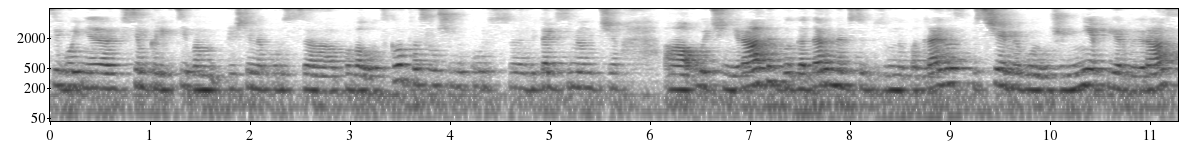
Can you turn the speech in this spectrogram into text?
сегодня всем коллективом пришли на курс а, Поволоцкого, прослушали курс Виталия Семеновича. Очень рады, благодарны, все безумно понравилось. Посещаем его уже не первый раз.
